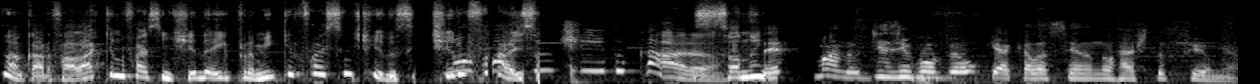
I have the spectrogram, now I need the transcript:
Não, cara, falar que não faz sentido aí, pra mim que não faz sentido. Sentido não faz. faz sentido, cara. Só não. De- Mano, desenvolveu o que? Aquela cena no resto do filme, ó.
